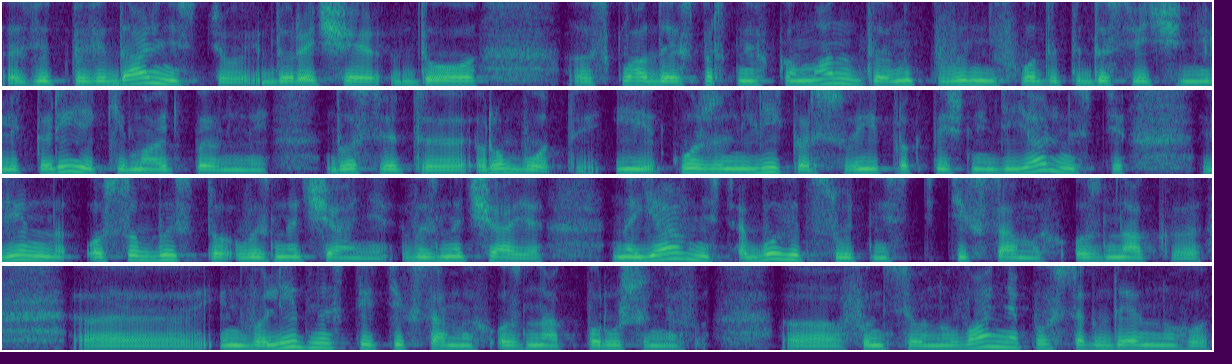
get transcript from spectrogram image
з відповідальністю. До речі, до е, складу експертних команд ну, повинні входити досвідчені лікарі, які мають певний досвід роботи. І кожен лікар в своїй практичній діяльності він особисто визначає, визначає наявність або відсутність тих самих ознак е, інвалідності, тих самих ознак порушення е, функціонування повсякденного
